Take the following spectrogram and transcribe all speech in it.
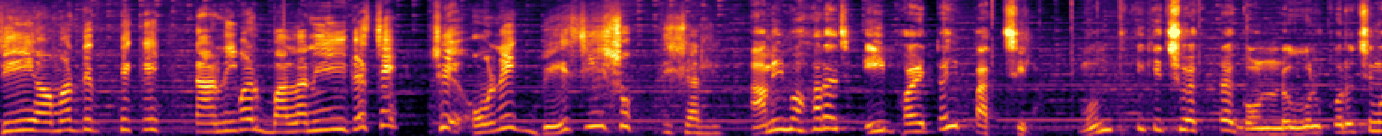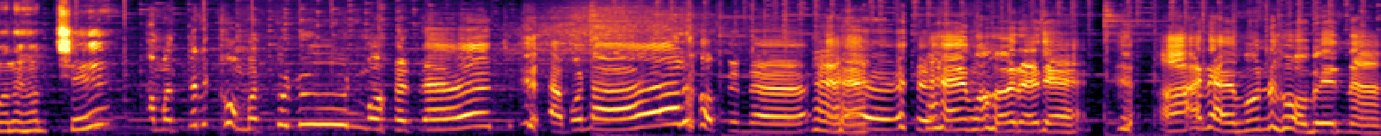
যে আমাদের থেকে রানিমার বালা নিয়ে গেছে সে অনেক বেশি শক্তিশালী। আমি মহারাজ এই ভয়টাই পাচ্ছিলাম। মন্ত্রী কিছু একটা গন্ডগোল করেছে মনে হচ্ছে? আমাদের ক্ষমা করুন মহারাজ। এমন আর হবে না। হ্যাঁ, হ্যাঁ মহারাজ হ্যাঁ। আর এমন হবে না।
